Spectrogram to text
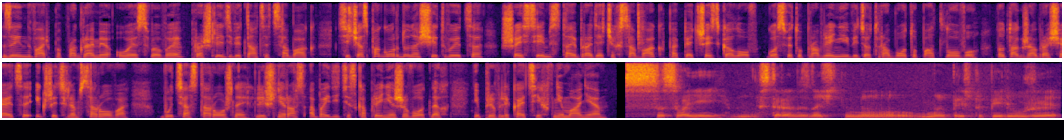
За январь по программе ОСВВ прошли 19 собак. Сейчас по городу насчитывается 6-7 стай бродячих собак по 5-6 голов. Госветуправление ведет работу по отлову, но также обращается и к жителям Сарова. Будьте осторожны, лишний раз обойдите скопление животных, не привлекайте их внимания. Со своей стороны, значит, мы приступили уже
